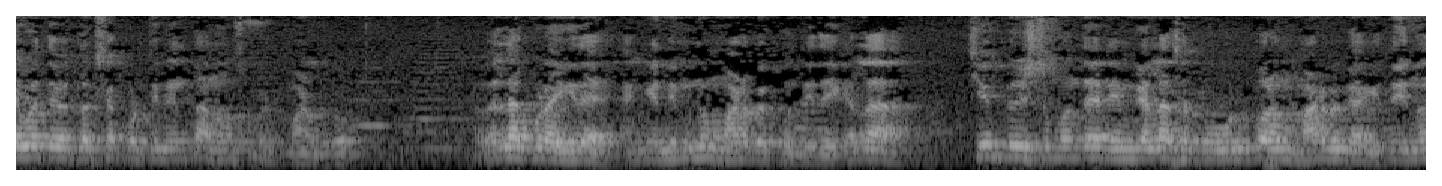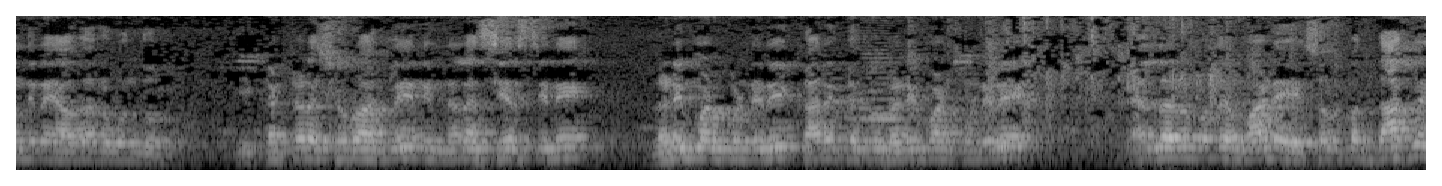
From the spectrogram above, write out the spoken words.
ಐವತ್ತೈವತ್ತು ಲಕ್ಷ ಕೊಡ್ತೀನಿ ಅಂತ ಅನೌನ್ಸ್ಮೆಂಟ್ ಮಾಡಿದ್ರು. ಅವೆಲ್ಲ ಕೂಡ ಇದೆ. ಹಂಗೆ ನಿಮ್ಮನ್ನು ಮಾಡಬೇಕು ಅಂತಿದೆ. ಈಗೆಲ್ಲ ಚೀಫ್ ಮಿನಿಸ್ಟರ್ ಮುಂದೆ ನಿಮಗೆಲ್ಲ ಸ್ವಲ್ಪ ಉಳ್ಕೊಳಂಗ್ ಮಾಡಬೇಕಾಗಿತ್ತು. ಇನ್ನೊಂದಿನ ಯಾವ್ದಾದ್ರು ಒಂದು ಈ ಕಟ್ಟಡ ಶುರು ಆಗಲಿ, ನಿಮ್ನೆಲ್ಲ ಸೇರಿಸ್ತೀನಿ ರೆಡಿ ಮಾಡ್ಕೊಂಡಿರಿ, ಕಾರ್ಯಕರ್ತರು ರೆಡಿ ಮಾಡ್ಕೊಂಡಿರಿ, ಎಲ್ಲರ ಮುಂದೆ ಮಾಡಿ ಸ್ವಲ್ಪ ದಾಖಲೆ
